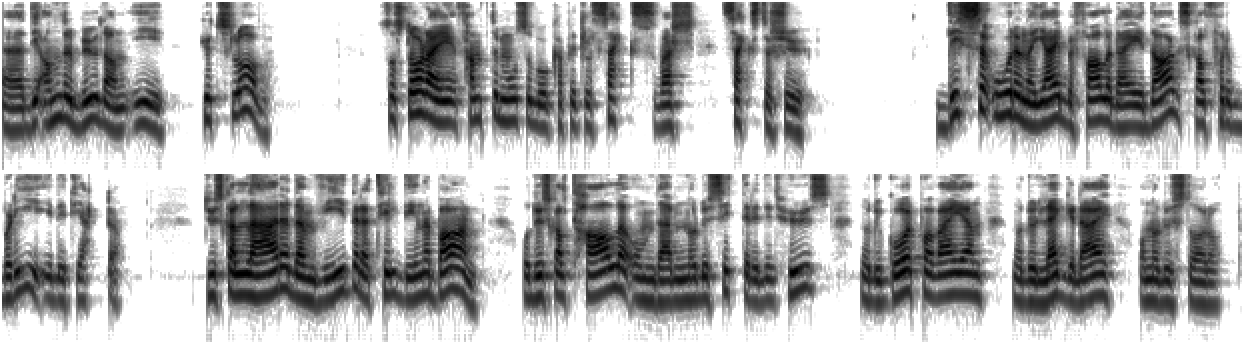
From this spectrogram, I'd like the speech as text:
eh, de andre budene i Guds lov. Så står det i 5. Mosebok kapittel 6 vers 6-7. Disse ordene jeg befaler deg i dag, skal forbli i ditt hjerte. Du skal lære dem videre til dine barn, og du skal tale om dem når du sitter i ditt hus, når du går på veien, når du legger deg, og når du står opp.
